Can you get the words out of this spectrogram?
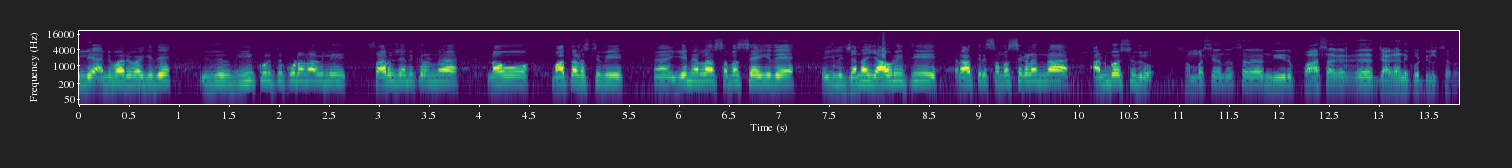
ಇಲ್ಲಿ ಅನಿವಾರ್ಯವಾಗಿದೆ. ಇದು, ಈ ಕುರಿತು ಕೂಡ ನಾವಿಲ್ಲಿ ಸಾರ್ವಜನಿಕರನ್ನ ನಾವು ಮಾತಾಡಿಸ್ತೀವಿ. ಏನೆಲ್ಲ ಸಮಸ್ಯೆ ಆಗಿದೆ, ಇಲ್ಲಿ ಜನ ಯಾವ ರೀತಿ ರಾತ್ರಿ ಸಮಸ್ಯೆಗಳನ್ನು ಅನುಭವಿಸಿದ್ರು ಸಮಸ್ಯೆ ಅಂದ್ರೆ ಸರ್ ನೀರು ಪಾಸ್ ಆಗಕ್ಕೆ ಜಾಗನೇ ಕೊಟ್ಟಿಲ್ಲ ಸರ್.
